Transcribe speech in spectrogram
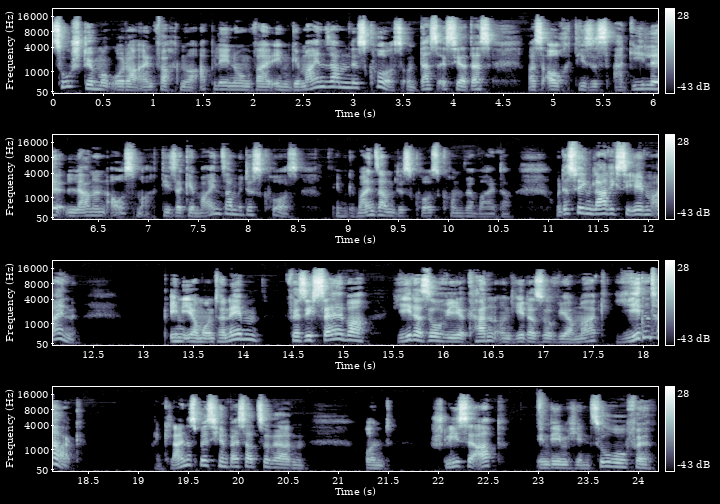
Zustimmung oder einfach nur Ablehnung, weil im gemeinsamen Diskurs, und das ist ja das, was auch dieses agile Lernen ausmacht, dieser gemeinsame Diskurs, im gemeinsamen Diskurs kommen wir weiter. Und deswegen lade ich Sie eben ein, in Ihrem Unternehmen, für sich selber, jeder so wie er kann und jeder so wie er mag, jeden Tag ein kleines bisschen besser zu werden und schließe ab, indem ich Ihnen zurufe,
